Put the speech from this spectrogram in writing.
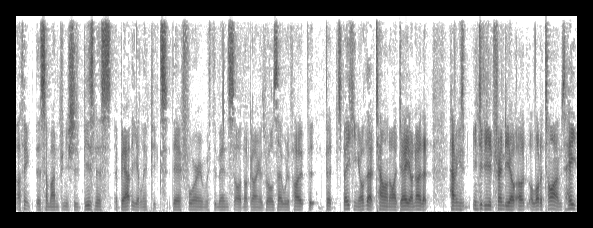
I think there's some unfinished business about the Olympics there for him with the men's side not going as well as they would have hoped. But but speaking of that talent ID, I know that having interviewed Friendy a, a, a lot of times, he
